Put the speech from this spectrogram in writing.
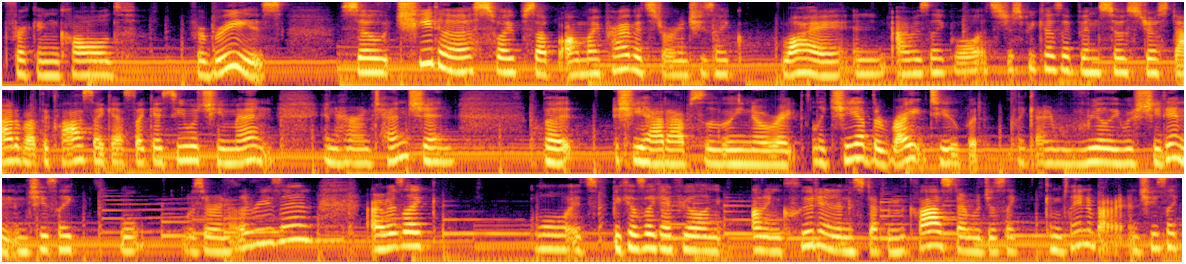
freaking called Febreze. So Cheetah swipes up on my private story and she's like, why? And I was like, well, it's just because I've been so stressed out about the class, I guess. Like, I see what she meant in her intention, but she had absolutely no right. Like, she had the right to, but like, I really wish she didn't. And she's like, well, was there another reason? I was like, well, it's because like I feel un- unincluded and stuff in the class, and I would just like complain about it. And she's like,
